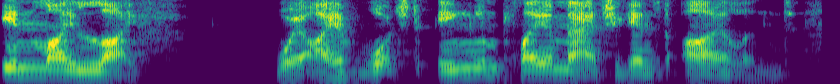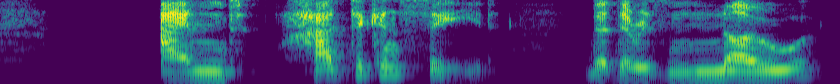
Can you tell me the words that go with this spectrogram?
in my life where I have watched England play a match against Ireland and had to concede that there is no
